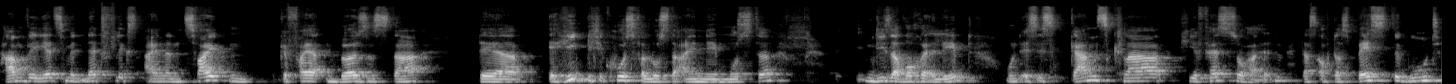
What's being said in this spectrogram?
haben wir jetzt mit Netflix einen zweiten gefeierten Börsenstar, der erhebliche Kursverluste einnehmen musste, in dieser Woche erlebt. Und es ist ganz klar hier festzuhalten, dass auch das beste Gut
